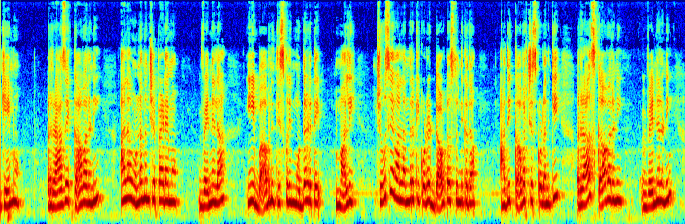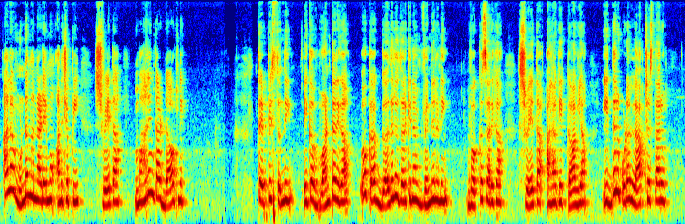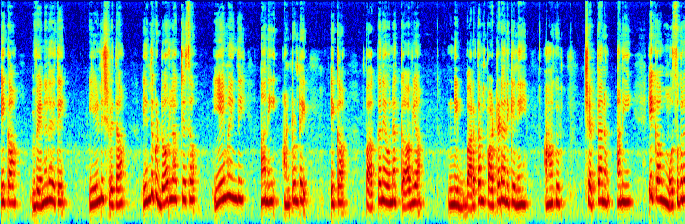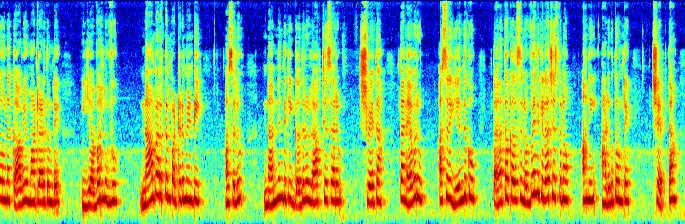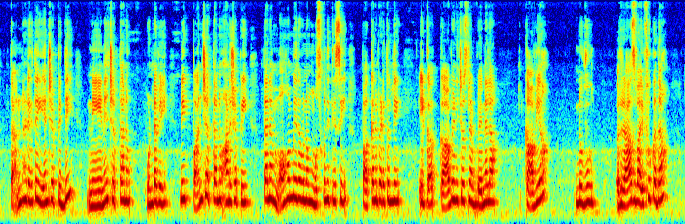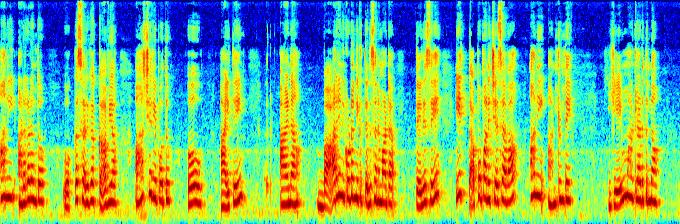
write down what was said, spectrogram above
ఏమో? రాజే కావాలని అలా ఉండమని చెప్పాడేమో. వెన్నెల ఈ బాబుని తీసుకుని ముద్దడితే మళ్ళీ చూసే వాళ్ళందరికీ కూడా డౌట్ వస్తుంది కదా. అది కవర్ చేసుకోవడానికి రాజ్ కావాలని వెన్నెలని అలా ఉండమన్నాడేమో అని చెప్పి శ్వేత మరింత డౌట్ని తెప్పిస్తుంది. ఇక ఒంటరిగా ఒక గదిలో దొరికిన వెన్నెలని ఒక్కసారిగా శ్వేత అలాగే కావ్య ఇద్దరు కూడా లాక్ చేస్తారు. ఇక వెన్నెల అయితే ఏంటి శ్వేత? ఎందుకు డోర్ లాక్ చేసావు ఏమైంది? అని అంటుంటే ఇక పక్కనే ఉన్న కావ్య నీ భరతం పట్టడానికినే ఆగు చెప్తాను అని ఇక ముసుగులో ఉన్న కావ్య మాట్లాడుతుంటే ఎవరు నువ్వు? నా భరతం పట్టడం ఏంటి అసలు నన్నెందుకు గదిలో లాక్ చేశారు? శ్వేత తనెవరు? అసలు ఎందుకు? తనతో కలిసి నువ్వెందుకు ఇలా చేస్తున్నావు అని అడుగుతుంటే చెప్తా తన్ను అడిగితే ఏం చెప్పిద్ది? నేనే చెప్తాను. ఉండవే నీ పని చెప్తాను అని చెప్పి తన మొహం మీద ఉన్న ముసుగుని తీసి పక్కన పెడుతుంది. ఇక కావ్యని చూసిన వెన్నెల కావ్య నువ్వు రాజ్ వైఫు కదా అని అడగడంతో ఒక్కసారిగా కావ్య ఆశ్చర్యపోతూ ఓ అయితే ఆయన భార్యని కూడా నీకు తెలుసనమాట తెలిసే ఈ తప్పు పని చేశావా? అని అంటుంటే ఏం మాట్లాడుతున్నావు?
